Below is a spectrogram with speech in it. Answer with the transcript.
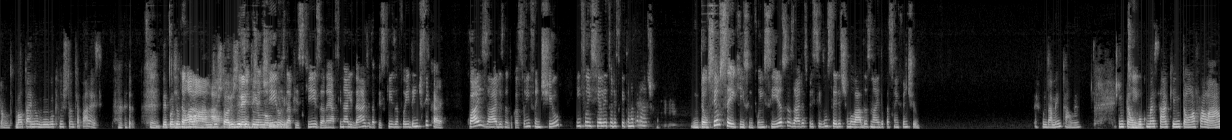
Pronto, bota aí no Google que no instante aparece. Sim. Depois então, eu vou então, colocar a, nos stories direitinho o nome do da pesquisa, né? A finalidade da pesquisa foi identificar quais áreas na educação infantil influencia a leitura escrita e matemática. Então, se eu sei que isso influencia, essas áreas precisam ser estimuladas na educação infantil. É fundamental, né? Então, Sim. vou começar aqui então a falar,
